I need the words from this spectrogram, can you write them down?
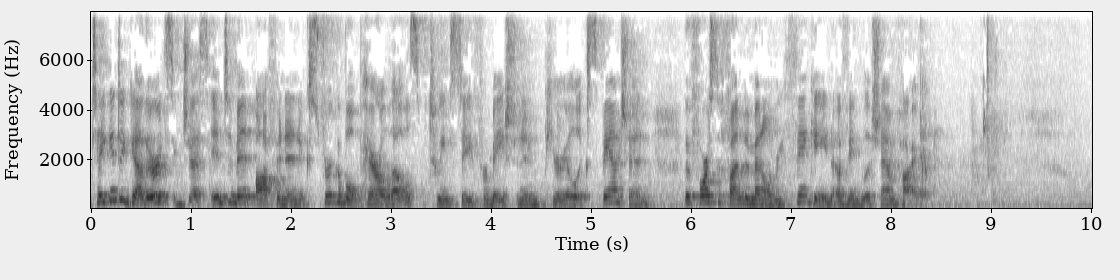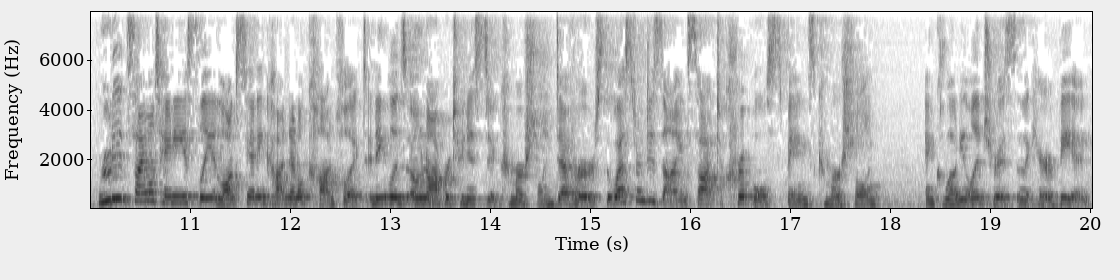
Taken together, it suggests intimate, often inextricable parallels between state formation and imperial expansion that force a fundamental rethinking of English empire. Rooted simultaneously in longstanding continental conflict and England's own opportunistic commercial endeavors, the Western design sought to cripple Spain's commercial and colonial interests in the Caribbean.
